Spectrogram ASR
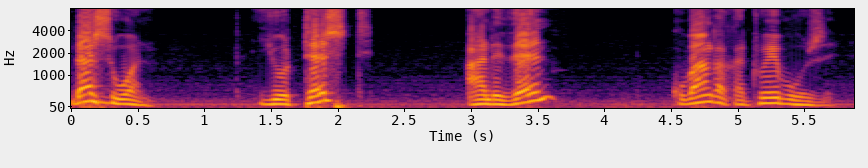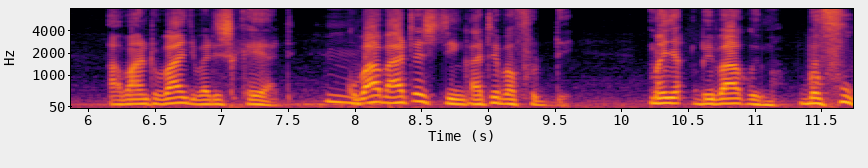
thats one. You test and then kubanga katwebuuze abantu bangi bali scared. Mm. kuba abatesting ate bafudde manya bebagema bafu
